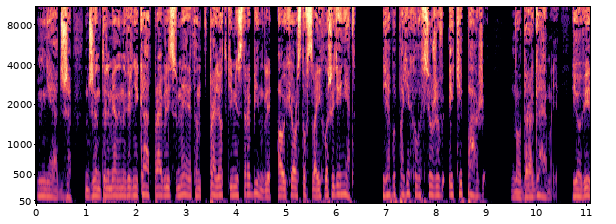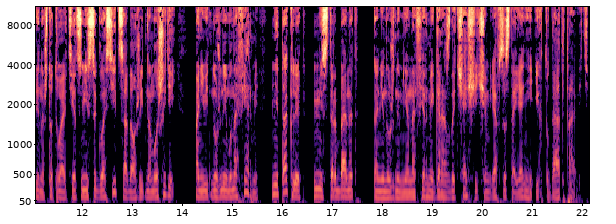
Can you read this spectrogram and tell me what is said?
«Нет же, джентльмены наверняка отправились в Меритон в пролетке мистера Бингли, а у Хёрстов своих лошадей нет. Я бы поехала все же в экипаже. Но, дорогая моя, я уверена, что твой отец не согласится одолжить нам лошадей. Они ведь нужны ему на ферме, не так ли, мистер Беннет?» Они нужны мне на ферме гораздо чаще, чем я в состоянии их туда отправить.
